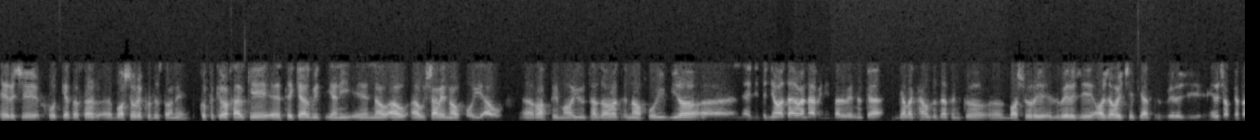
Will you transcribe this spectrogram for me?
هرچی خود که سر باشور کردستانه که فکر خلکی تکر بید یعنی نو او او شر ناخویی او راه پیمایی و تظاهرات ناخویی بیرا یعنی دنیا در و نبینید. برای اینو که گلک حال دادن که باشور الویرجی آجاوی کرد. الویرجی هیرش اثر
